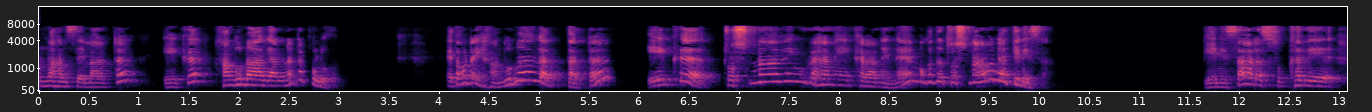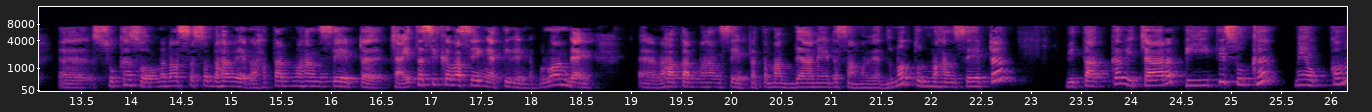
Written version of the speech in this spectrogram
උන්වහන්සේලාට ඒක හඳුනා ගන්නට පුළුවන්. එතකොට ඒ හඳුනාගත්තට ඒක තෘෂ්ණාවෙන් ග්‍රහණය කරන්නේ නැහැ. මොකද තෘෂ්ණාව නැති නිසා. ඒ නිසා අර සුඛ වේ සුඛ සෝමනස්ස ස්වභාවයේ රහතන් වහන්සේට චෛතසික වශයෙන් ඇති වෙන්න පුළුවන්. දැන් රහතන් වහන්සේ ප්‍රථම ධානයට සමවැදුනොත් උන්වහන්සේට විතක්ක ਵਿਚාර පීති සුඛ මේ ඔක්කොම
